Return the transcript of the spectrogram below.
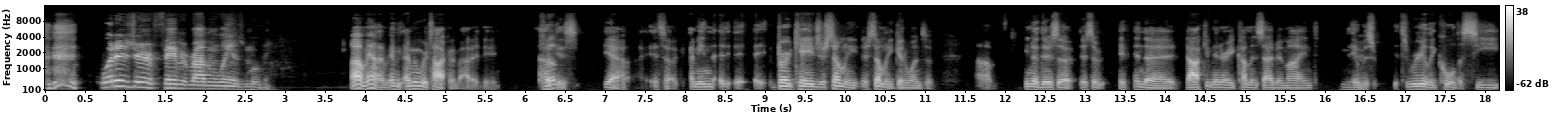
What is your favorite Robin Williams movie? Oh man, I mean, I mean, we're talking about it, dude. Hook Hook? is, yeah, it's Hook. I mean, it- it- it- Birdcage. There's so many. There's so many good ones. Of, um, you know, there's a there's a if, in the documentary "Come Inside My Mind." Mm-hmm. It was it's really cool to see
